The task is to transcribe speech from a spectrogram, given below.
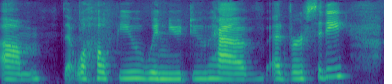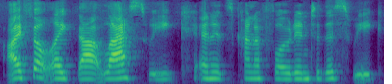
um, that will help you when you do have adversity. I felt like that last week, and it's kind of flowed into this week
